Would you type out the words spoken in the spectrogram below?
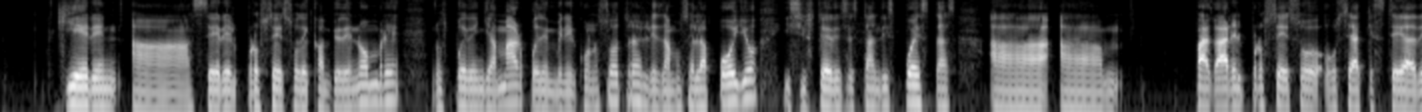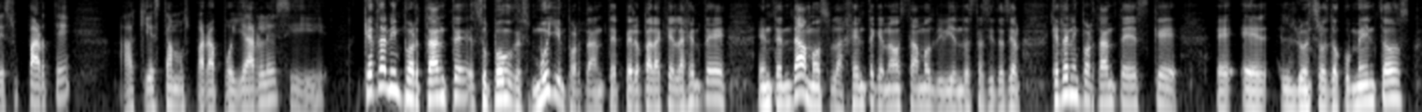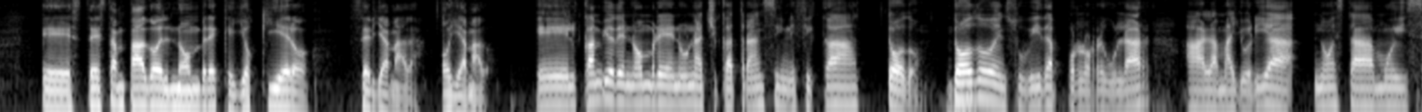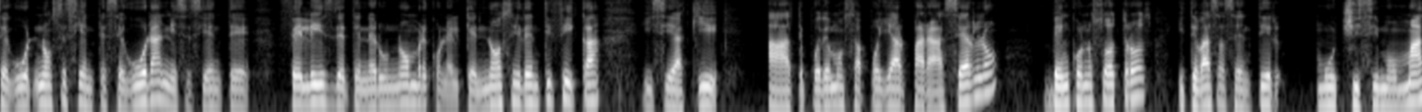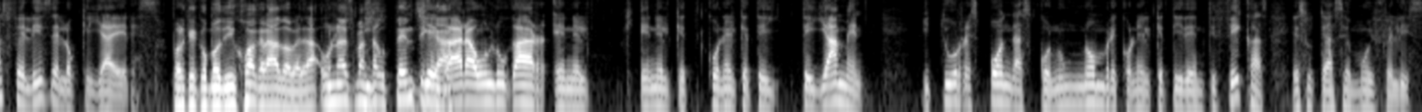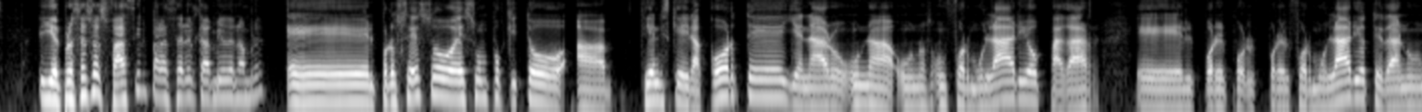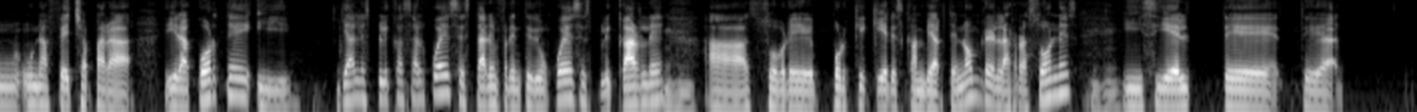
quieren ah, hacer el proceso de cambio de nombre, nos pueden llamar, pueden venir con nosotras, les damos el apoyo y si ustedes están dispuestas a, a, mm, pagar el proceso, o sea que esté de su parte, aquí estamos para apoyarles y ¿Qué tan importante? Supongo que es muy importante, pero para que la gente entendamos, la gente que no estamos viviendo esta situación, ¿qué tan importante es que eh, nuestros documentos eh, esté estampado el nombre que yo quiero ser llamada o llamado? El cambio de nombre en una chica trans significa todo. Todo en su vida, por lo regular, a la mayoría no está muy segura, no se siente segura ni se siente feliz de tener un nombre con el que no se identifica. Y si aquí ah, te podemos apoyar para hacerlo, ven con nosotros y te vas a sentir muchísimo más feliz de lo que ya eres. Porque como dijo Agrado, ¿verdad? Una es más Y auténtica. Llegar a un lugar en el, en el que, con el que te, te llamen y tú respondas con un nombre con el que te identificas, eso te hace muy feliz. ¿Y el proceso es fácil para hacer el cambio de nombre? Eh, el proceso es un poquito, ah, tienes que ir a corte, llenar una, unos- un formulario, pagar el- por, el, por, por el formulario, te dan un- una fecha para ir a corte y ya le explicas al juez, estar enfrente de un juez, explicarle ah, sobre por qué quieres cambiarte nombre, las razones y si él te, te,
